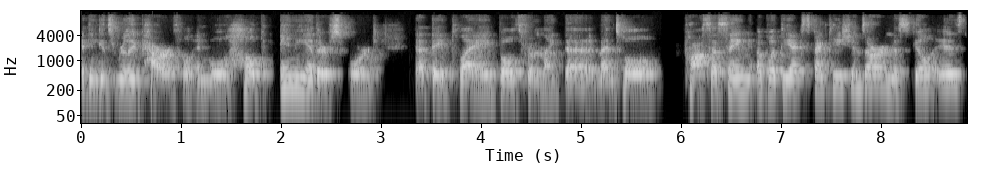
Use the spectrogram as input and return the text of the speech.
I think it's really powerful and will help any other sport that they play, both from like the mental processing of what the expectations are and the skill is,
